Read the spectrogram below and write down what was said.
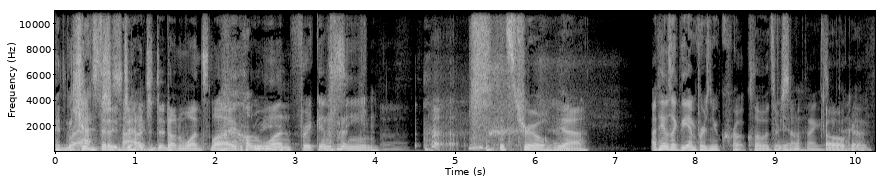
we brats. cast it aside. judged it on one slide. on one freaking scene. it's true. Yeah. Yeah. I think it was like the Emperor's New Cro- Clothes or something. some Oh, kind okay. of-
